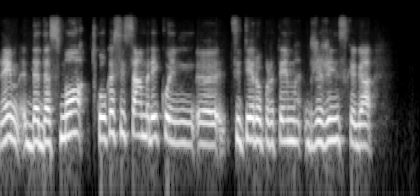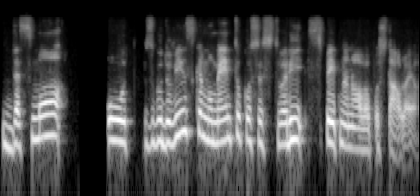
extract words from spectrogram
Vem, da, da smo, tako kot si sam rekel in uh, citiral pri tem Bžežinskega, da smo v zgodovinskem momentu, ko se stvari spet na novo postavljajo.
